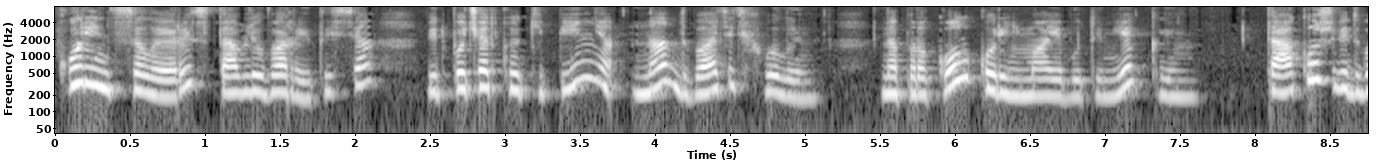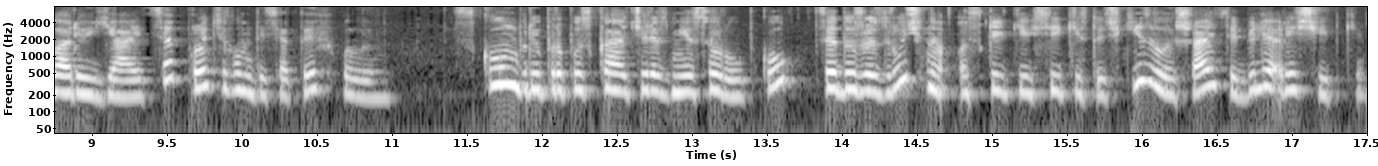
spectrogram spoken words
Корінь селери ставлю варитися від початку кипіння на 20 хвилин. На прокол корінь має бути м'яким. Також відварюю яйця протягом 10 хвилин. Скумбрію пропускаю через м'ясорубку. Це дуже зручно, оскільки всі кісточки залишаються біля решітки.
